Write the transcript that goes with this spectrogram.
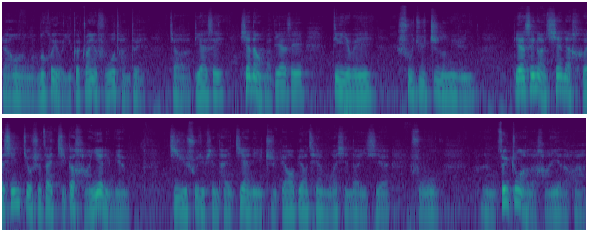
然后我们会有一个专业服务团队。叫 DIC，现在我们把 DIC 定义为数据智能云。DIC 呢，现在核心就是在几个行业里面，基于数据平台建立指标、标签、模型的一些服务。嗯，最重要的行业的话，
